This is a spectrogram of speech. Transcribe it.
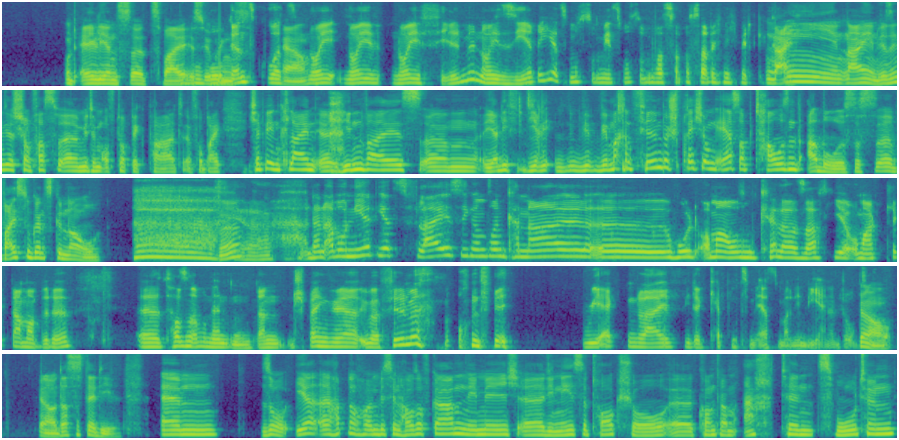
Und Aliens äh, 2 ist Wo, übrigens. Ganz kurz, ja. neue, neue, neue Filme, neue Serie. Jetzt musst du, jetzt musst du, was, was habe ich nicht mitgekriegt? Nein, nein, wir sind jetzt schon fast äh, mit dem Off-Topic-Part äh, vorbei. Ich habe hier einen kleinen äh, Hinweis. Ähm, ja, die, die, wir, wir, machen Filmbesprechungen erst ab 1000 Abos. Das äh, weißt du ganz genau. Ach, ne? ja. Dann abonniert jetzt fleißig unseren Kanal, äh, holt Oma aus dem Keller, sagt hier, Oma, klick da mal bitte äh, 1000 Abonnenten. Dann sprechen wir über Filme und wir reacten live, wie der Captain zum ersten Mal Indiana Jones. Genau, genau, das ist der Deal. Ähm, so, ihr äh, habt noch ein bisschen Hausaufgaben, nämlich äh, die nächste Talkshow äh, kommt am 8.2.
